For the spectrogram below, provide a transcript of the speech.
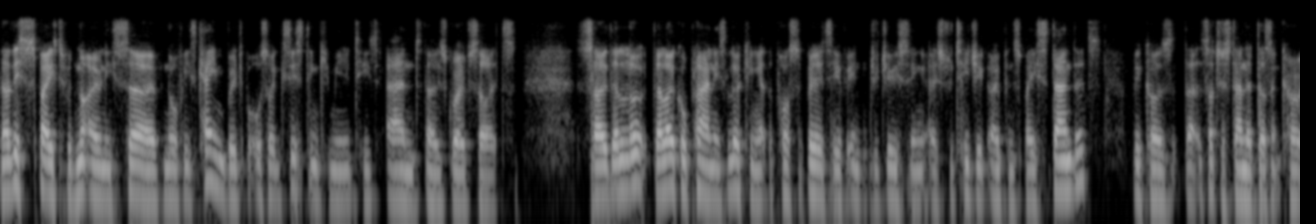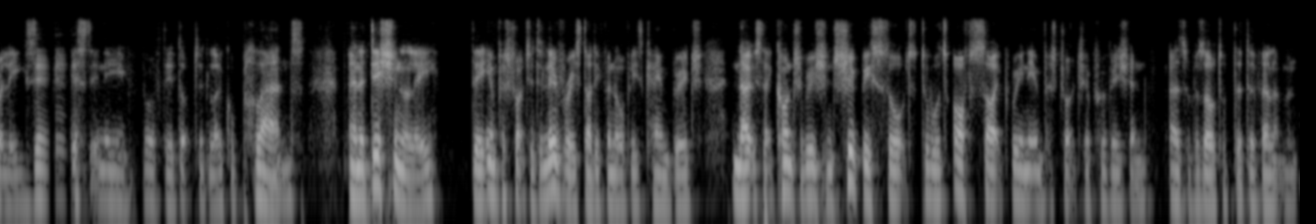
Now, this space would not only serve North East Cambridge, but also existing communities and those growth sites. So the, lo the local plan is looking at the possibility of introducing a strategic open space standards because that, such a standard doesn't currently exist in either of the adopted local plans. And additionally, the infrastructure delivery study for North East Cambridge notes that contributions should be sought towards off-site green infrastructure provision as a result of the development.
